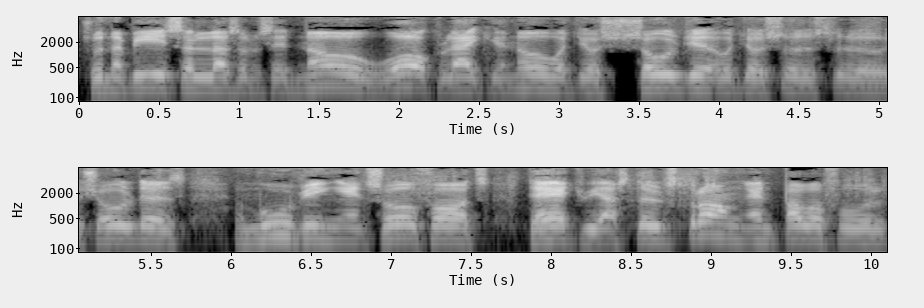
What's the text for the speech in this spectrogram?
So Nabi sallallahu alaihi wasallam said, "No, walk like you know with your soldier, with your uh, shoulders moving and so forth. That we are still strong and powerful."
